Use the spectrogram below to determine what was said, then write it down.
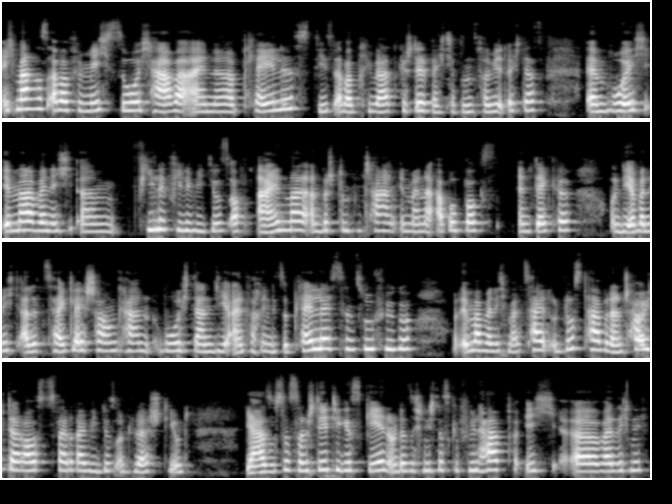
Ich mache es aber für mich so, ich habe eine Playlist, die ist aber privat gestellt, weil ich glaube, sonst verwirrt euch das, ähm, wo ich immer, wenn ich ähm, viele, viele Videos auf einmal an bestimmten Tagen in meiner Abo-Box entdecke und die aber nicht alle zeitgleich schauen kann, wo ich dann die einfach in diese Playlist hinzufüge. Und immer, wenn ich mal Zeit und Lust habe, dann schaue ich daraus zwei, drei Videos und lösche die und ja, so ist das so ein stetiges Gehen und dass ich nicht das Gefühl habe, ich, äh, weiß ich nicht,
